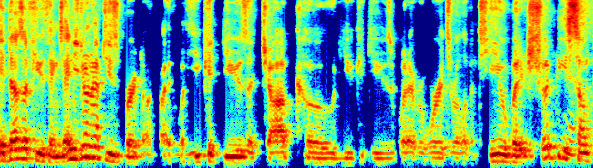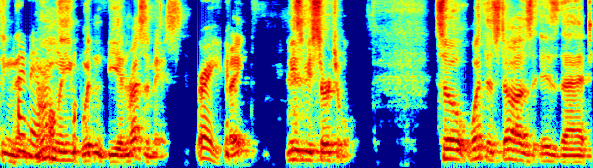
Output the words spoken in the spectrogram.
it does a few things and you don't have to use bird dog by the way you could use a job code you could use whatever words relevant to you but it should be yeah, something that normally wouldn't be in resumes right right it needs to be searchable so what this does is that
